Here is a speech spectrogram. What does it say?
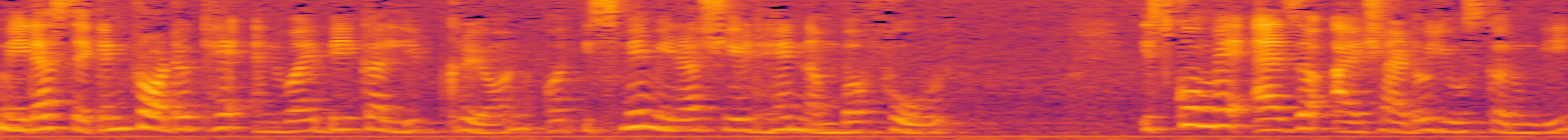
मेरा सेकंड प्रोडक्ट है एनवाई बे का लिप क्रेन और इसमें मेरा शेड है नंबर फोर इसको मैं एज अ आई यूज़ करूँगी।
